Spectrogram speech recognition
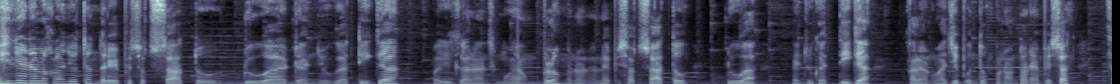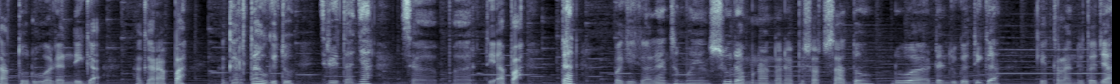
Ini adalah kelanjutan dari episode 1, 2, dan juga 3 Bagi kalian semua yang belum menonton episode 1, 2, dan juga 3 Kalian wajib untuk menonton episode 1, 2, dan 3 Agar apa? Agar tahu gitu ceritanya seperti apa. Dan bagi kalian semua yang sudah menonton episode 1, 2, dan juga 3 Kita lanjut aja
